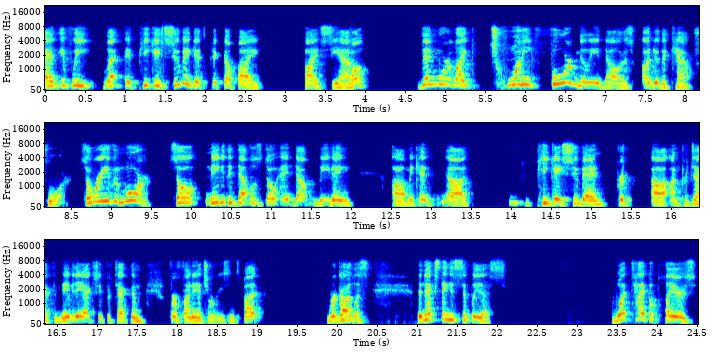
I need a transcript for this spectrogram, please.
and if we let if PK Subban gets picked up by by Seattle, then we're like $24 million under the cap floor. So we're even more. So maybe the Devils don't end up leaving uh, McKen, uh, PK Subban uh, unprotected. Maybe they actually protect him for financial reasons. But regardless, the next thing is simply this What type of players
